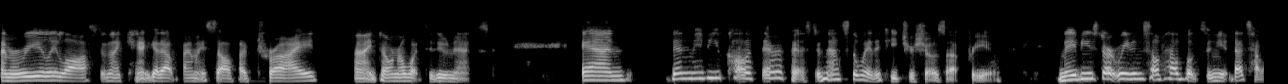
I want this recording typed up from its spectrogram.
I'm really lost, and I can't get out by myself. I've tried. And I don't know what to do next." And then maybe you call a therapist, and that's the way the teacher shows up for you. maybe you start reading self-help books and you, that's how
